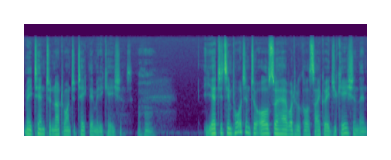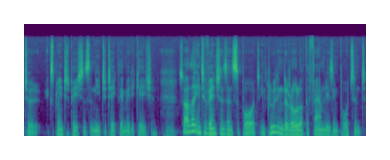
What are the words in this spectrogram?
may tend to not want to take their medications. Mhm. Yet it's important to also have what we call psychoeducation then to explain to patients the need to take their medication. Mhm. So other interventions and support, including the role of the family, is important.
